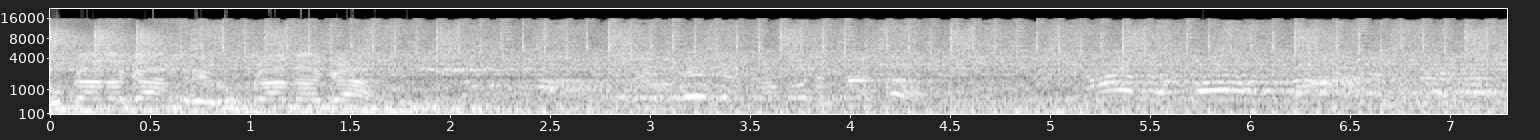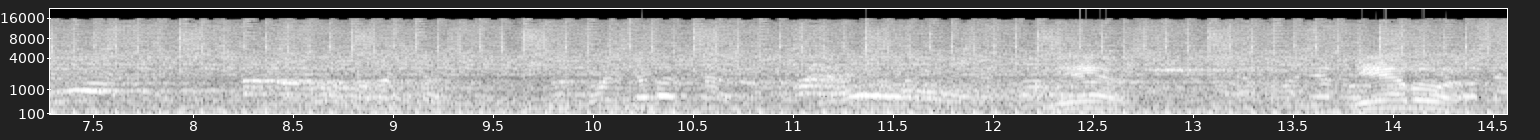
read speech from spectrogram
Рука, нога, Андрей, рука, нога. Серия, работать надо! Выше, выше! Нет, не было.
